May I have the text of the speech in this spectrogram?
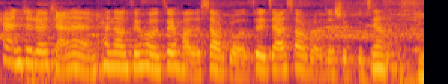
看这个展览，看到最后最好的效果，最佳效果就是不见了。就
